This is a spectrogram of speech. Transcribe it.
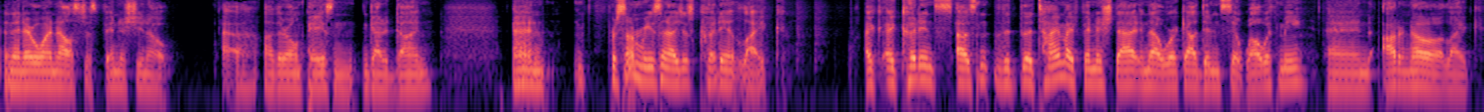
and then everyone else just finished, you know, uh, at their own pace and got it done. And for some reason, I just couldn't like. I, I couldn't I was the, the time I finished that and that workout didn't sit well with me and I don't know like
